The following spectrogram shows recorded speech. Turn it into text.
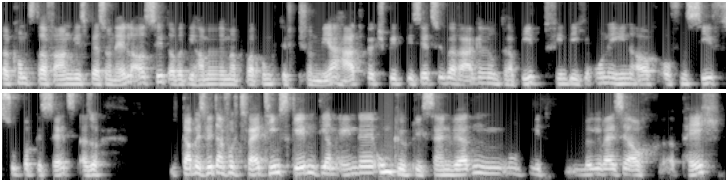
da kommt es darauf an, wie es personell aussieht, aber die haben immer ein paar Punkte schon mehr. Hardberg spielt bis jetzt überragend und Rapid finde ich ohnehin auch offensiv super besetzt. Also ich glaube, es wird einfach zwei Teams geben, die am Ende unglücklich sein werden und mit möglicherweise auch Pech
